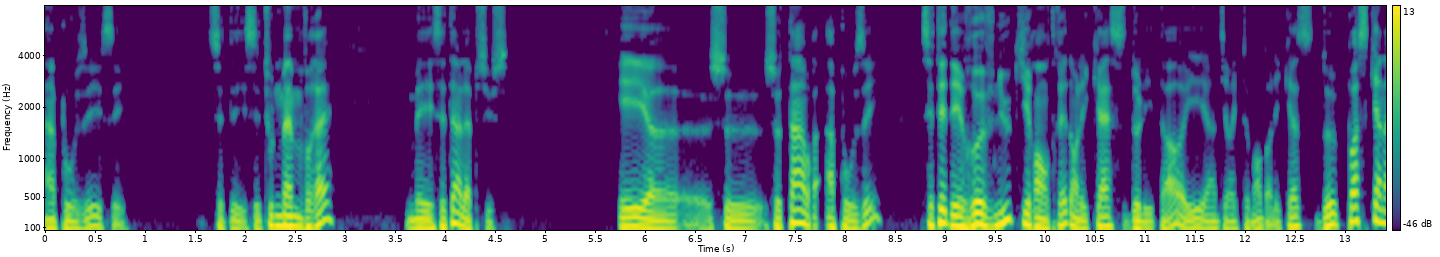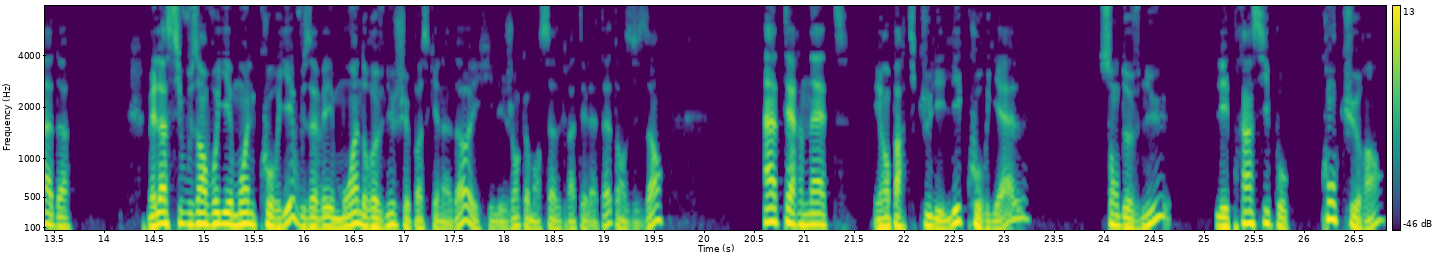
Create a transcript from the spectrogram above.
Imposé, c'est tout de même vrai, mais c'était un lapsus. Et euh, ce, timbre apposé, c'était des revenus qui rentraient dans les caisses de l'État et indirectement dans les caisses de Post Canada. Mais là, si vous envoyez moins de courriers, vous avez moins de revenus chez Post Canada et les gens commençaient à se gratter la tête en se disant Internet et en particulier les courriels sont devenus les principaux concurrents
